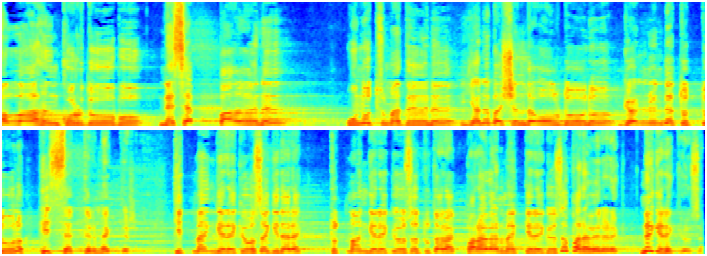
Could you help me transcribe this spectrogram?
Allah'ın kurduğu bu nesep bağını unutmadığını, yanı başında olduğunu, gönlünde tuttuğunu hissettirmektir. Gitmen gerekiyorsa giderek, tutman gerekiyorsa tutarak, para vermek gerekiyorsa para vererek, ne gerekiyorsa.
